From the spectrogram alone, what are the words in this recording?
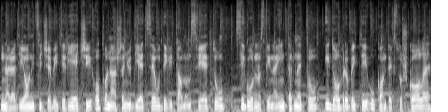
Na radionici će biti riječi o ponašanju djece u digitalnom svijetu, sigurnosti na internetu i dobrobiti u kontekstu škole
